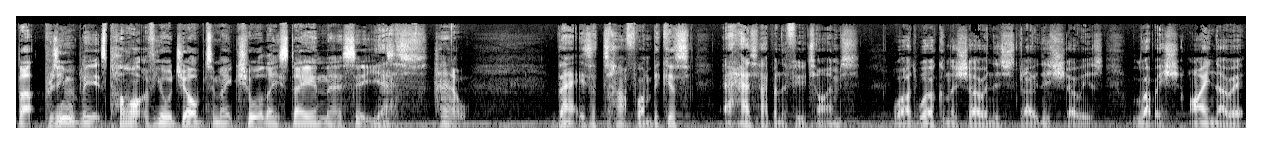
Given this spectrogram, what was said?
But presumably, it's part of your job to make sure they stay in their seats. Yes. How? That is a tough one because it has happened a few times where I'd work on the show and this go, this show is rubbish. I know it.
